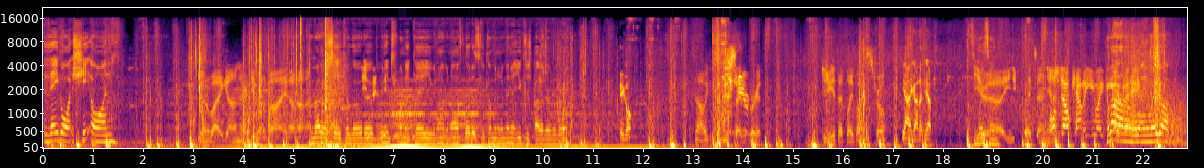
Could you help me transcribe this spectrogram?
They got shit on. You wanna buy a gun or do you wanna buy uh I'd rather save for loadout, but we need 20k. We don't have enough. Loadouts will come in in a minute. You can just buy whatever, bro. Here you go. No, we can you just save it, we're good. Did you hit that play box, Troll? Yeah, I got it. Yep. You uh you need plates in, yeah. Hostile counter UAV Come on, overhead. Wayne, wake up.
